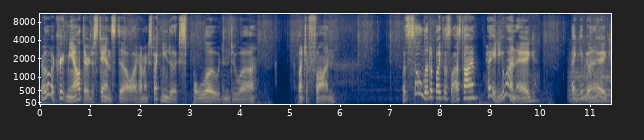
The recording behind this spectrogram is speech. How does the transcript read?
you're a little bit creeping me out there, just stand still. Like, I'm expecting you to explode into uh, a bunch of fun. Was this all lit up like this last time? Hey, do you want an egg? I can give you an egg.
